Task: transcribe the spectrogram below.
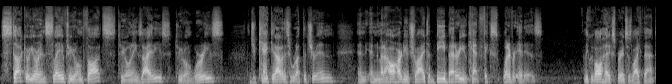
stuck or you're enslaved to your own thoughts, to your own anxieties, to your own worries, that you can't get out of this rut that you're in? And, and no matter how hard you try to be better, you can't fix whatever it is. I think we've all had experiences like that.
